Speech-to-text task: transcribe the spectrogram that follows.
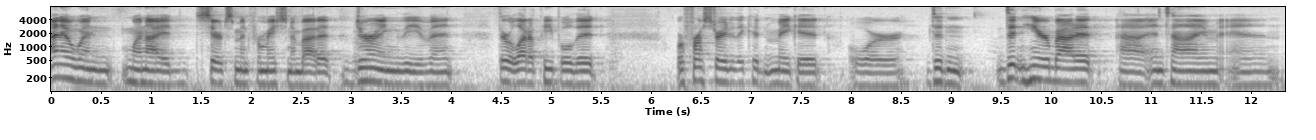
I know when when I had shared some information about it during the event, there were a lot of people that were frustrated they couldn't make it or didn't didn't hear about it uh, in time, and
